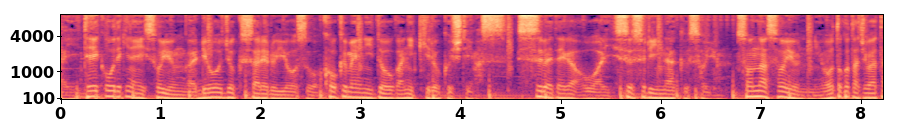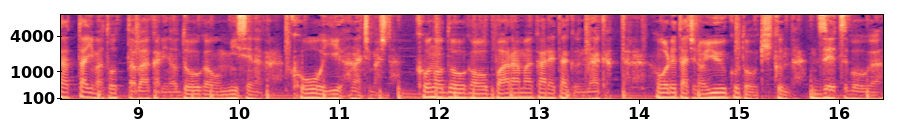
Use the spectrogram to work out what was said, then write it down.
い、抵抗できないソユンが凌辱される様子を克明に動画に記録しています。すべてが終わり、すすり泣くソユン。そんなソユンに男たちはたった今撮ったばかりの動画を見せながら、こう言い放ちました。この動画をばらまかれたくなかったら、俺たちの言うことを聞くんだ。絶望が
